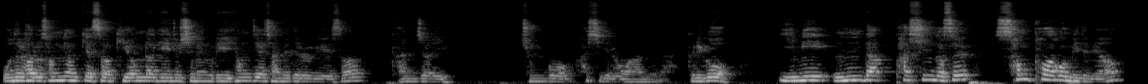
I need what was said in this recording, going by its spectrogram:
오늘 하루 성령께서 기억나게 해주시는 우리 형제 자매들을 위해서 간절히 중보하시기를 원합니다. 그리고 이미 응답하신 것을 선포하고 믿으며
